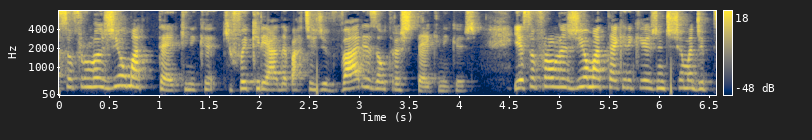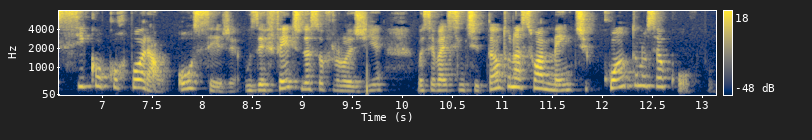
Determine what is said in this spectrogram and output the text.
sofrologia é uma técnica que foi criada a partir de várias outras técnicas, e a sofrologia é uma técnica que a gente chama de psicocorporal, ou seja, os efeitos da sofrologia você vai sentir tanto na sua mente quanto no seu corpo.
